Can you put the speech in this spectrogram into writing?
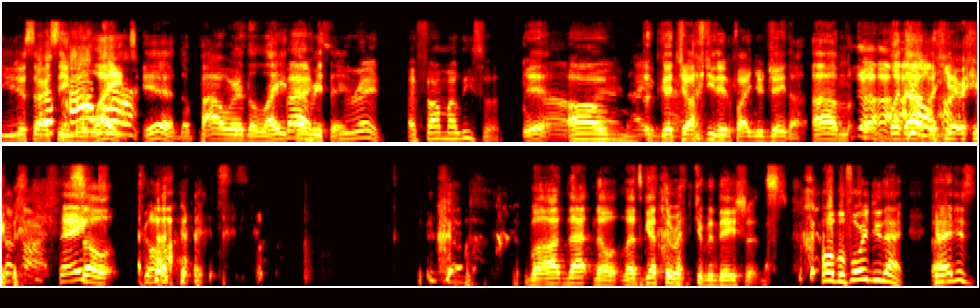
you just start The seeing the light. Yeah, the power, the light, Facts, You're right. I found my Lisa. Yeah. Oh, Um, I- Good man. job you didn't find your Jada. Um but Oh uh, my here God. Thank so God. but on that note, let's get the recommendations. Oh, before we do that, can I just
